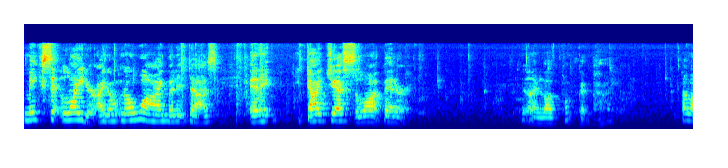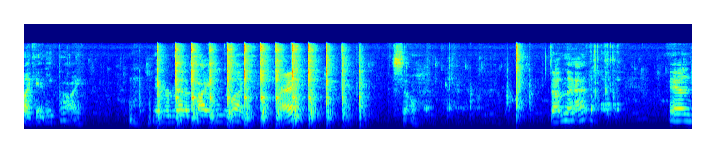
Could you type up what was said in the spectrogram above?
makes it lighter. I don't know why, but it does. And it digests a lot better. And I love pumpkin pie. I like any pie. Never met a pie I didn't like. right? So, done that. And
